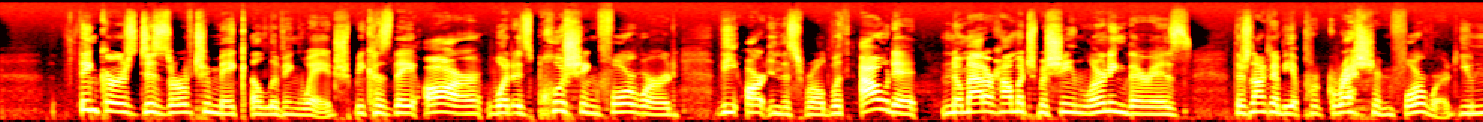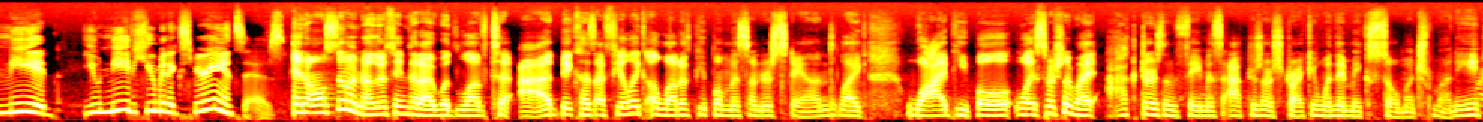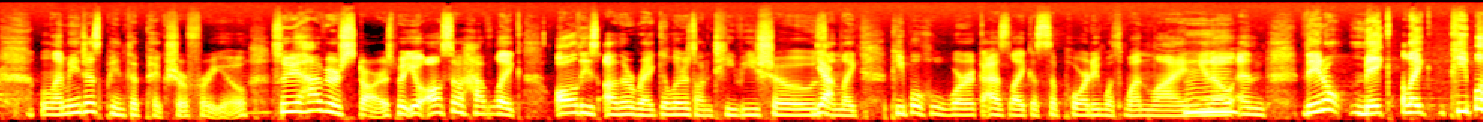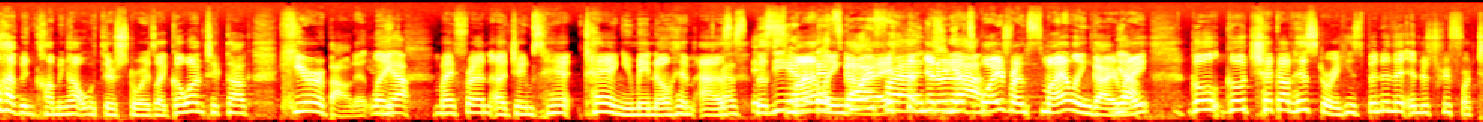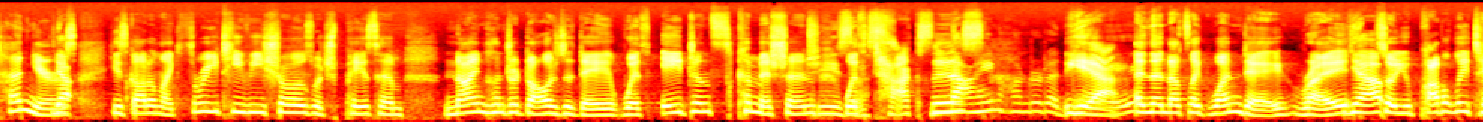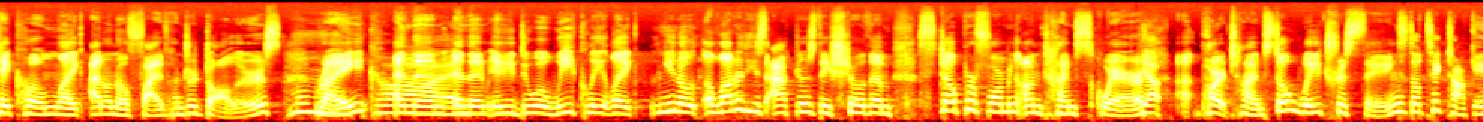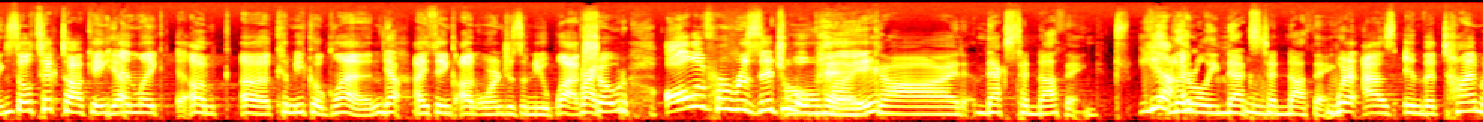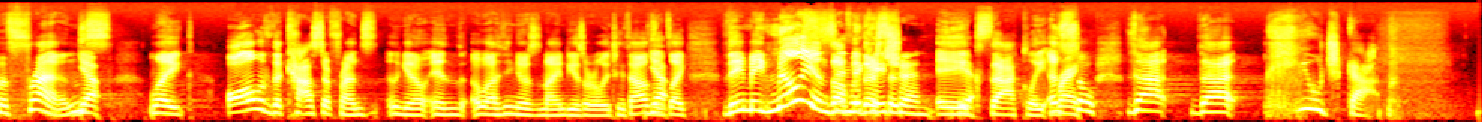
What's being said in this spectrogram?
thinkers deserve to make a living wage because they are what is pushing forward the art in this world without it no matter how much machine learning there is there's not going to be a progression forward you need you need human experiences And also another thing that I would love to add because I feel like a lot of people misunderstand like why people, well, especially why actors and famous actors are striking when they make so much money. Let me just paint the picture for you. So you have your stars, but you also have like all these other regulars on TV shows Yeah. and like people who work as like a supporting with one line, you know, and they don't make like people have been coming out with their stories. Like go on TikTok, hear about it. Like Yeah. my friend uh, James Tang, you may know him as, As the, the smiling guy, boyfriend, internet's yeah. boyfriend, smiling guy, Yeah. right? Go go check out his story. He's been in the industry for ten years. Yep. He's gotten like three TV shows, which pays him nine hundred dollars a day with agents' commission, with taxes. 900 a day Yeah, and then that's like one day, right? Yep. So you probably take home like I don't know five hundred dollars, Oh right? And then and then if you do a weekly, like you know, a lot of these actors they show them still performing on Times Square, Yep. uh, part time, still waitressing, still tiktoking still TikToking, Yep. and like um uh Kimiko Glenn, Yep. I think on Orange is the New Black Right. showed all of her residual oh pay. Oh my god next to nothing Yeah, and- literally next to nothing Whereas in the time of Friends, Yep. like all of the cast of Friends, you know, in well, I think it was '90s, early 2000s, Yep. like they made millions off of their Syndication. Exactly, and Right. so that that huge gap.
